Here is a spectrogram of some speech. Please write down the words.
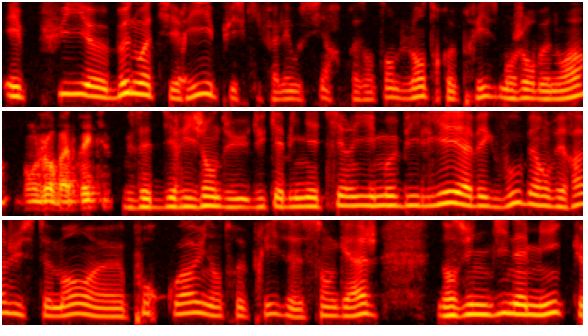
Et puis Benoît Thierry, puisqu'il fallait aussi un représentant de l'entreprise. Bonjour Benoît. Bonjour Patrick. Vous êtes dirigeant du, cabinet Thierry Immobilier. Avec vous, ben, on verra justement pourquoi une entreprise s'engage dans une dynamique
